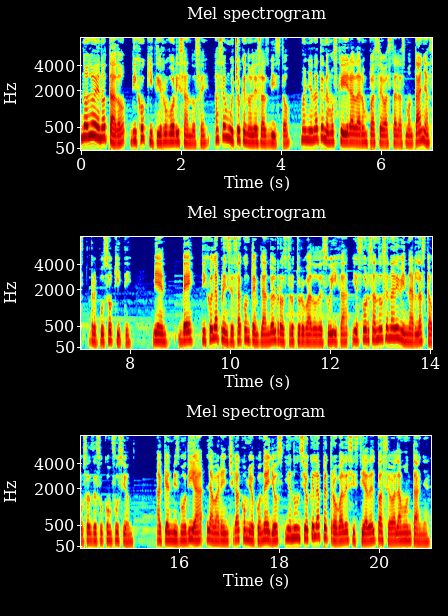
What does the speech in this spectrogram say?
No lo he notado, dijo Kitty ruborizándose. Hace mucho que no les has visto. Mañana tenemos que ir a dar un paseo hasta las montañas, repuso Kitty. Bien, ve, dijo la princesa contemplando el rostro turbado de su hija y esforzándose en adivinar las causas de su confusión. Aquel mismo día, la Varenchka comió con ellos y anunció que la Petrova desistía del paseo a la montaña.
